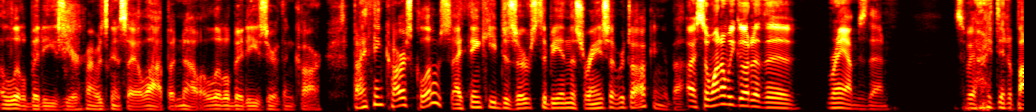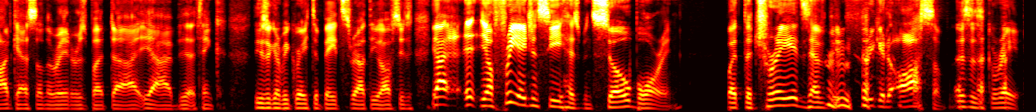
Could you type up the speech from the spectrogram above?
a little bit easier. I was going to say a lot, but no, a little bit easier than Carr. But I think Carr's close. I think he deserves to be in this range that we're talking about. All right, so why don't we go to the Rams then? So we already did a podcast on the Raiders, but uh, yeah, I, think these are going to be great debates throughout the offseason. Yeah, it, you know, free agency has been so boring, but the trades have been freaking awesome. This is great.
